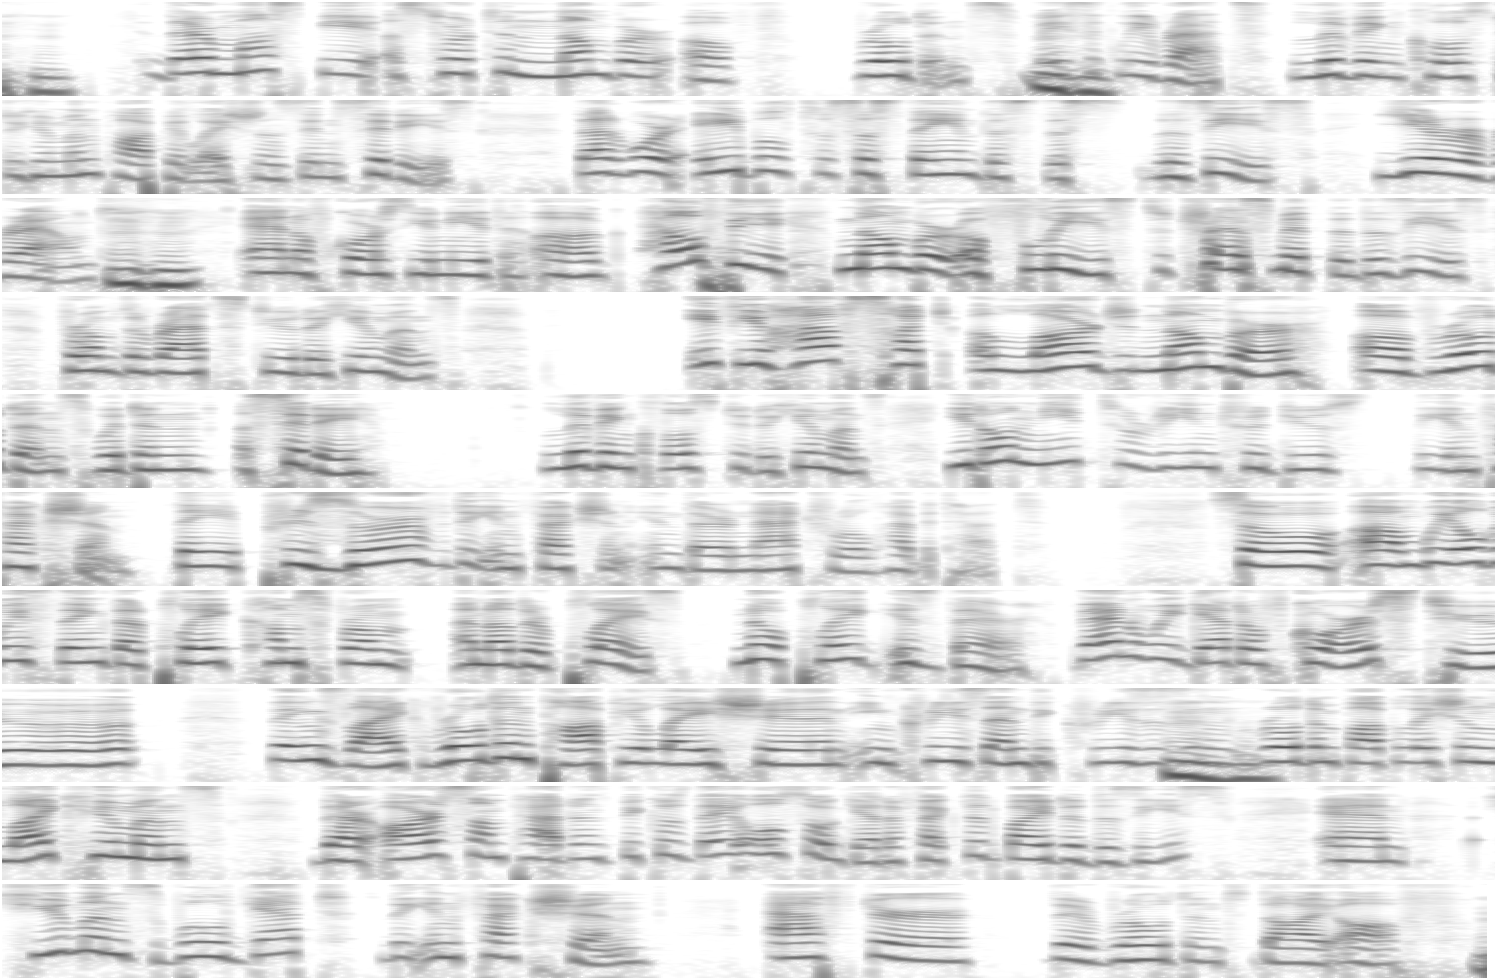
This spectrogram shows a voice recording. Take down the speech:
There must be a certain number of rodents, mm-hmm. basically rats, living close to human populations in cities that were able to sustain this, this disease year around. Mm-hmm. And of course, you need a healthy number of fleas to transmit the disease from the rats to the humans. If you have such a large number of rodents within a city living close to the humans, you don't need to reintroduce the infection. They preserve the infection in their natural habitat. So um, we always think that plague comes from another place. No, plague is there. Then we get, of course, to things like rodent population, increase and decreases in rodent population. Like humans, there are some patterns because they also get affected by the disease, and humans will get the infection after the rodent die off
